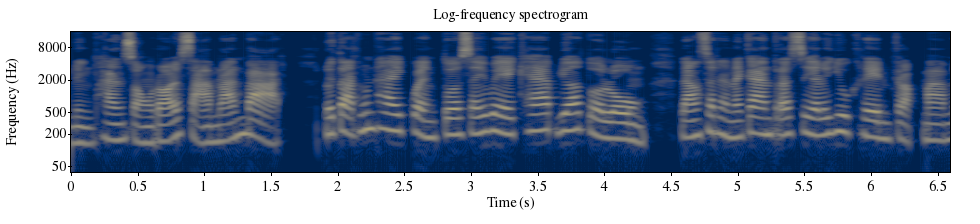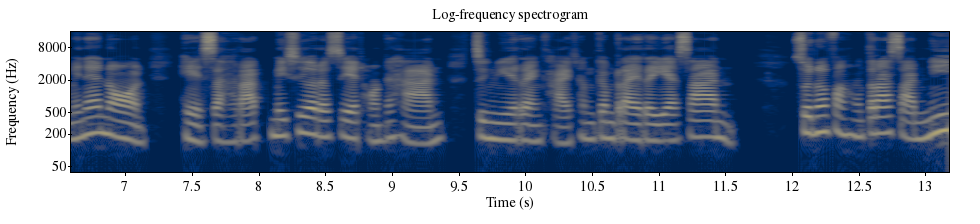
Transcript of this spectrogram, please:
71,203 ล้านบาท โดยตลาดหุ้นไทยแกว่งตัวไซด์เวย์แคบย่อตัวลง หลังสถานการณ์รัสเซียและยูเครนกลับมาไม่แน่นอน เหตุสหรัฐไม่เชื่อรัสเซียถอนทหาร จึงมีแรงขายทำกำไรระยะสั้น ส่วนทางฝั่งของตราสารหนี้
